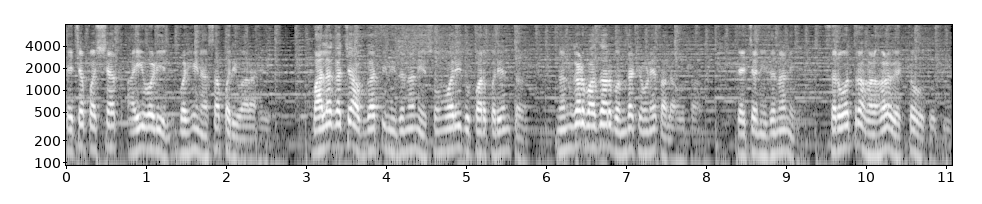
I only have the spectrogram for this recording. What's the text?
त्याच्या पश्चात आई वडील बहीण असा परिवार आहे. बालकाच्या अपघाती निधनाने सोमवारी दुपारपर्यंत नंदगड बाजार बंद ठेवण्यात आला होता. त्याच्या निधनाने सर्वत्र हळहळ व्यक्त होत होती.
